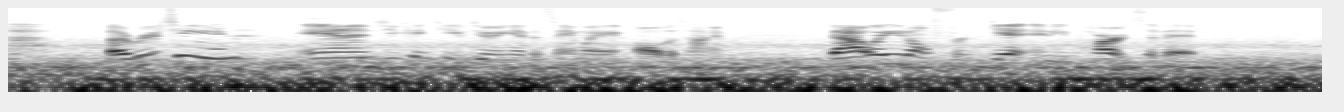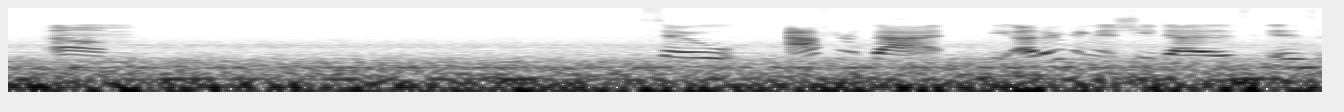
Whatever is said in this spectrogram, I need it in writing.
a routine and you can keep doing it the same way all the time. That way you don't forget any parts of it. Um, so after that, the other thing that she does is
